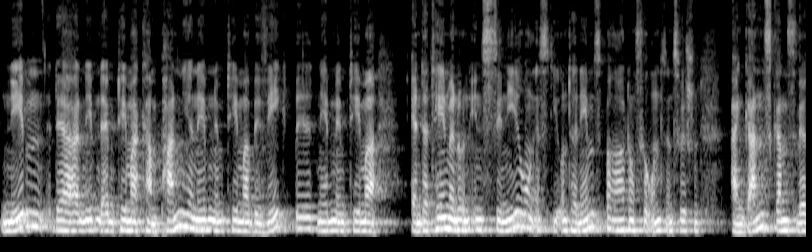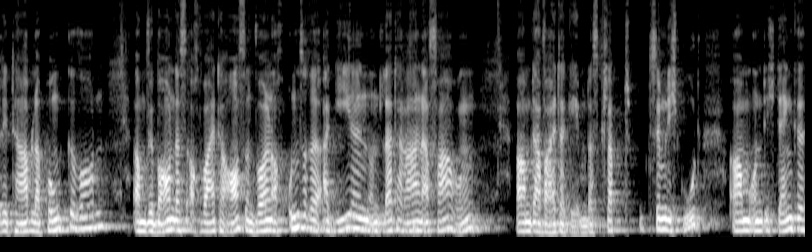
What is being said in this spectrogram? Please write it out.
neben der, neben dem Thema Kampagne, neben dem Thema Bewegtbild, neben dem Thema Entertainment und Inszenierung ist die Unternehmensberatung für uns inzwischen ein ganz, ganz veritabler Punkt geworden. Ähm, wir bauen das auch weiter aus und wollen auch unsere agilen und lateralen Erfahrungen ähm, da weitergeben. Das klappt ziemlich gut ähm, und ich denke,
